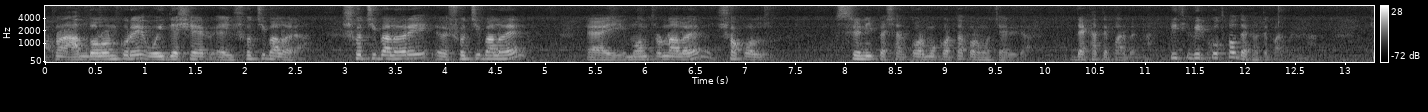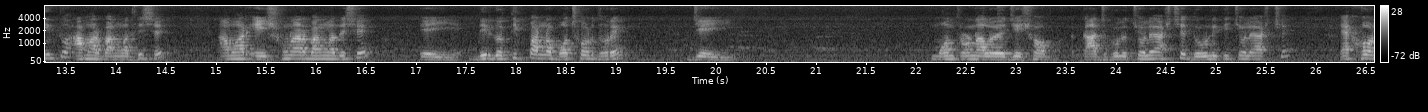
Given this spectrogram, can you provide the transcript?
আপনার আন্দোলন করে ওই দেশের এই সচিবালয়রা সচিবালয়ে সচিবালয়ের এই মন্ত্রণালয়ের সকল শ্রেণি পেশার কর্মকর্তা, কর্মচারীরা দেখাতে পারবেন না, পৃথিবীর কোথাও দেখাতে পারবেন না। কিন্তু আমার বাংলাদেশে, আমার এই সোনার বাংলাদেশে এই দীর্ঘ তিপ্পান্ন বছর ধরে যেই মন্ত্রণালয়ে যেসব কাজগুলো চলে আসছে, দুর্নীতি চলে আসছে, এখন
